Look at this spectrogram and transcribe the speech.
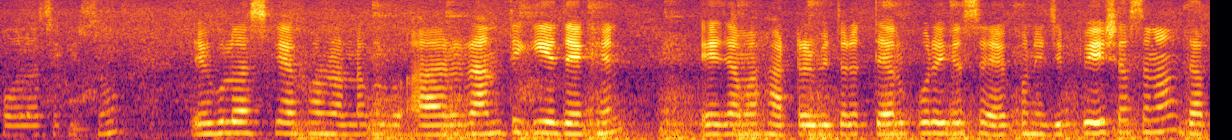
ফল আছে কিছু এগুলো আজকে এখন রান্না করব। আর রানতে গিয়ে দেখেন, এই যে আমার হাটটার ভিতরে তেল পড়ে গেছে, এখন এই যে পেস্ট আছে না, দাঁত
